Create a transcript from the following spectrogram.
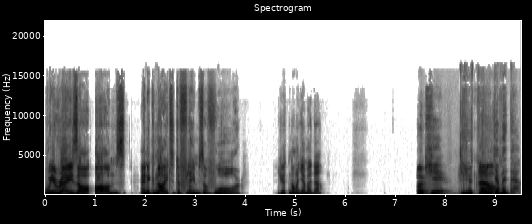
we raise our arms and ignite the flames of war. Lieutenant Yamada. Ok. Lieutenant Alors. Yamada.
